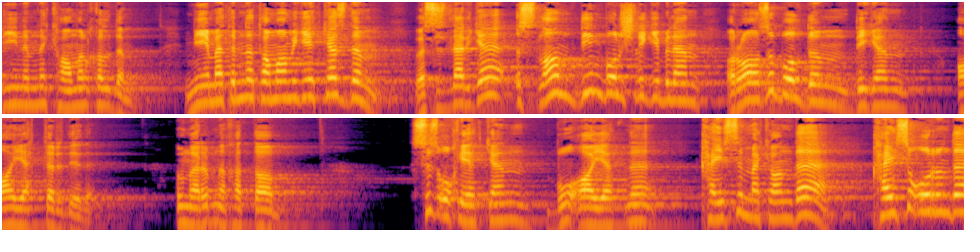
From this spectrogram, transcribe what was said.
dinimni komil qildim ne'matimni tamomiga yetkazdim va sizlarga islom din bo'lishligi bilan rozi bo'ldim degan oyatdir dedi umar ibn hattob siz o'qiyotgan bu oyatni qaysi makonda qaysi o'rinda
